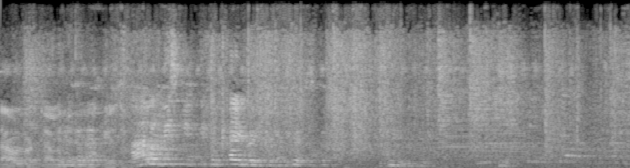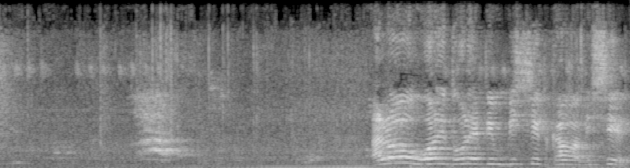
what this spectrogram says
ડાઉનલોડ ચાલુ. હાલો બિસ્કિટ ખાઈ હાલો હોળી ધૂળેટી બિસ્કિટ ખાવા બિસ્કિટ.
